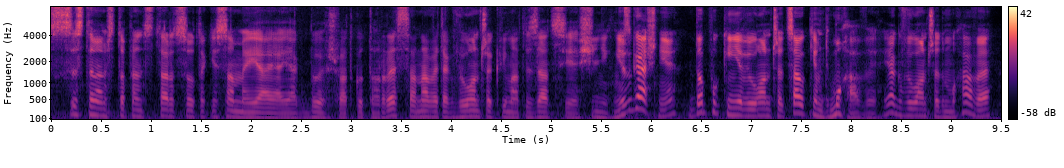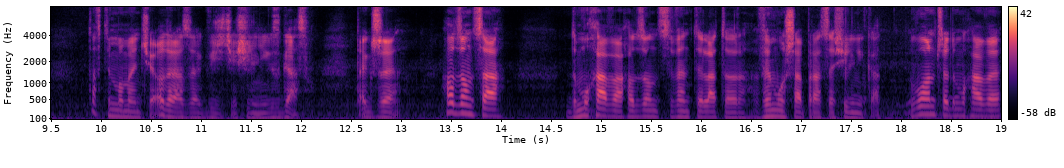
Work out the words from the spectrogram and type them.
Z systemem stop and start są takie same jaja jak były w przypadku Torresa. Nawet jak wyłączę klimatyzację, silnik nie zgaśnie, dopóki nie wyłączę całkiem dmuchawy. Jak wyłączę dmuchawę, to w tym momencie od razu, jak widzicie, silnik zgasł. Także chodząca dmuchawa, chodzący wentylator wymusza pracę silnika. Włączę dmuchawę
